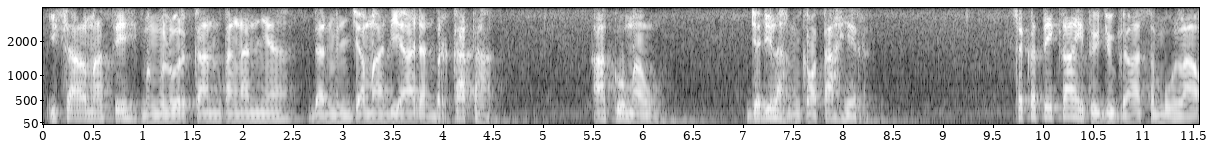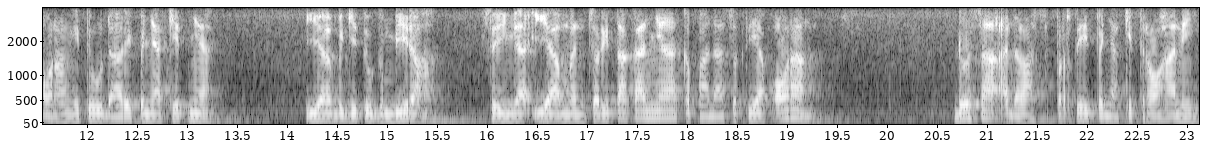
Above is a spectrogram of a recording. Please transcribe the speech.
Isa Al-Masih mengulurkan tangannya dan menjamah dia dan berkata, Aku mau, jadilah engkau tahir. Seketika itu juga sembuhlah orang itu dari penyakitnya. Ia begitu gembira sehingga ia menceritakannya kepada setiap orang. Dosa adalah seperti penyakit rohani.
